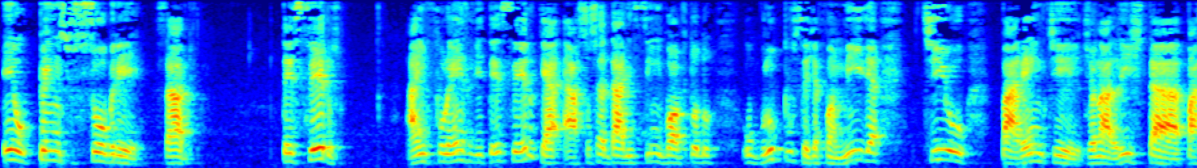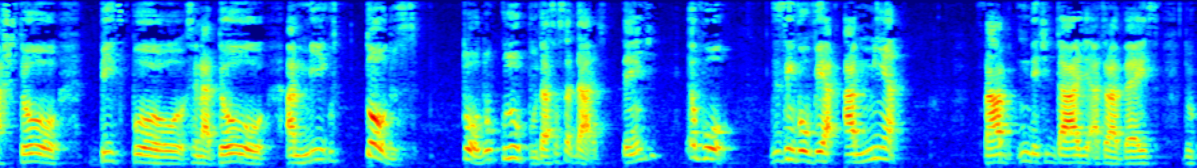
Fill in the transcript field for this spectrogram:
eu penso sobre, sabe, terceiros, a influência de terceiro, que a, a sociedade em si envolve todo o grupo, seja família, tio, parente, jornalista, pastor, bispo, senador, amigos, todos, todo o grupo da sociedade, entende? Eu vou desenvolver a minha sabe? Identidade através do,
